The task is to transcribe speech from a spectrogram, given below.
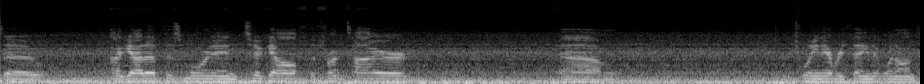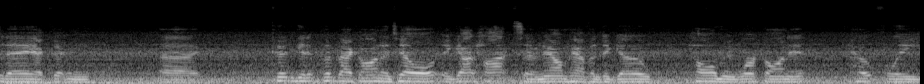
so I got up this morning, took off the front tire. Um, between everything that went on today, I couldn't uh, couldn't get it put back on until it got hot. So now I'm having to go home and work on it. Hopefully,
